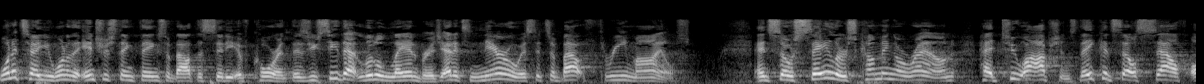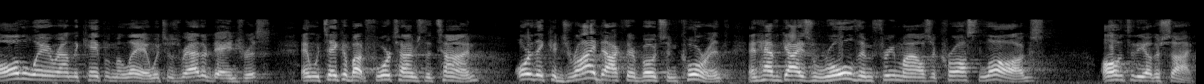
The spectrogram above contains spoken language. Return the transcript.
want to tell you one of the interesting things about the city of Corinth is you see that little land bridge. At its narrowest, it's about three miles. And so sailors coming around had two options. They could sail south all the way around the Cape of Malea, which was rather dangerous and would take about four times the time. Or they could dry dock their boats in Corinth and have guys roll them three miles across logs all to the other side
